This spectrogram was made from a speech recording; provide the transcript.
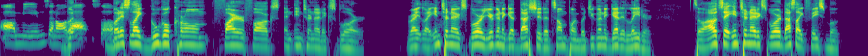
uh memes and all But- that. So But it's like Google Chrome, Firefox, and Internet Explorer, right? Like Internet Explorer, you're gonna get that shit at some point, but you're gonna get it later. So I would say Internet Explorer, that's like Facebook.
